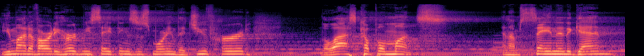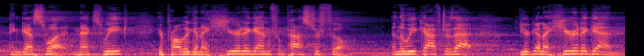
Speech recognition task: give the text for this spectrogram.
You might have already heard me say things this morning that you've heard the last couple months, and I'm saying it again. And guess what? Next week, you're probably gonna hear it again from Pastor Phil. And the week after that, you're gonna hear it again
